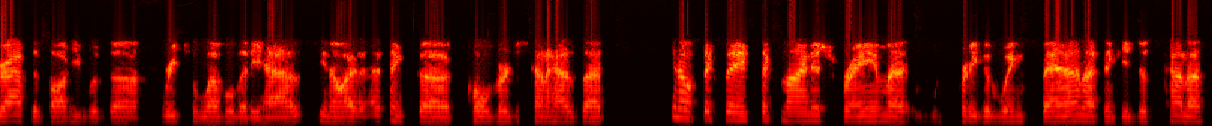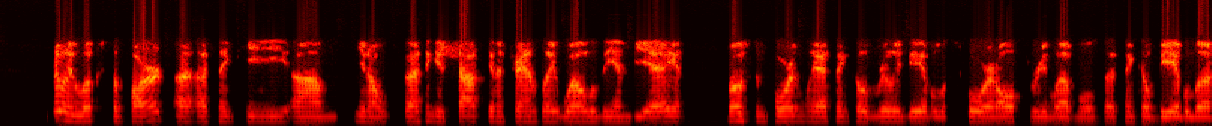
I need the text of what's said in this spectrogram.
drafted thought he would uh, reach the level that he has. You know, I, I think uh, Culver just kind of has that, you know, six eight, six nine ish frame, a pretty good wingspan. I think he just kind of really looks the part. I, I think he, um, you know, I think his shot's going to translate well to the NBA, and most importantly, I think he'll really be able to score at all three levels. I think he'll be able to.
